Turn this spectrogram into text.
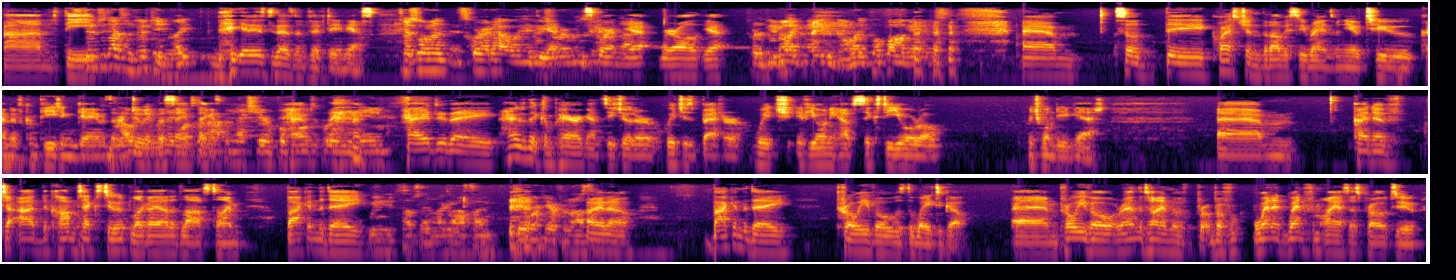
And Still the 2015, right? it is 2015, yes. Just want to square it out with make sure square. on. Yeah, we're all yeah. For the people like me who don't like football games. um, so the question that obviously reigns when you have two kind of competing games that How are doing they the same thing is next year? how, Football to put in the game. how do they how do they compare against each other? Which is better? Which if you only have sixty euro, which one do you get? Um, kind of to add the context to it, like I added last time. Back in the day, We need to stop saying like last time. They weren't here for last time. I know. Back in the day, Pro Evo was the way to go. Um, Pro Evo around the time of before, when it went from ISS Pro to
